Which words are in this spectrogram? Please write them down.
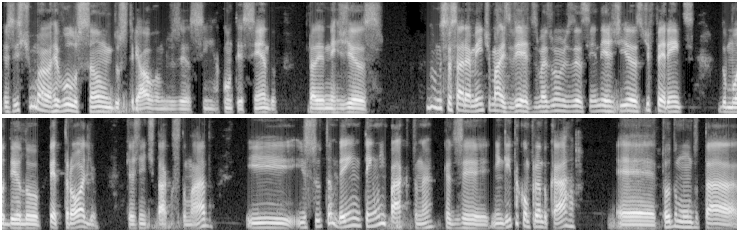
existe uma revolução industrial, vamos dizer assim, acontecendo para energias não necessariamente mais verdes, mas vamos dizer assim, energias diferentes do modelo petróleo que a gente está acostumado. E isso também tem um impacto, né? Quer dizer, ninguém está comprando carro, é, todo mundo está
